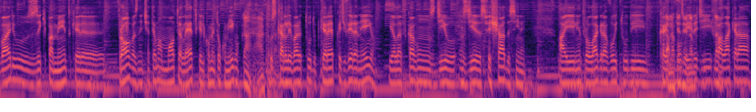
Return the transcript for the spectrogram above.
vários equipamentos que era provas, né? Tinha até uma moto elétrica, ele comentou comigo. Caraca. Os cara. caras levaram tudo, porque era época de veraneio e ela ficava uns dias, uns dias fechada assim, né? Aí ele entrou lá, gravou e tudo e caiu Tá, na quer dizer, bobeira na- de na- falar que era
